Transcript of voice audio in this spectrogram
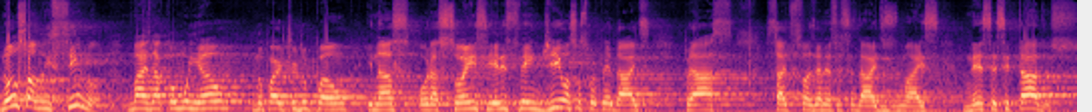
não só no ensino, mas na comunhão, no partir do pão e nas orações, e eles vendiam as suas propriedades para satisfazer as necessidades dos mais necessitados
